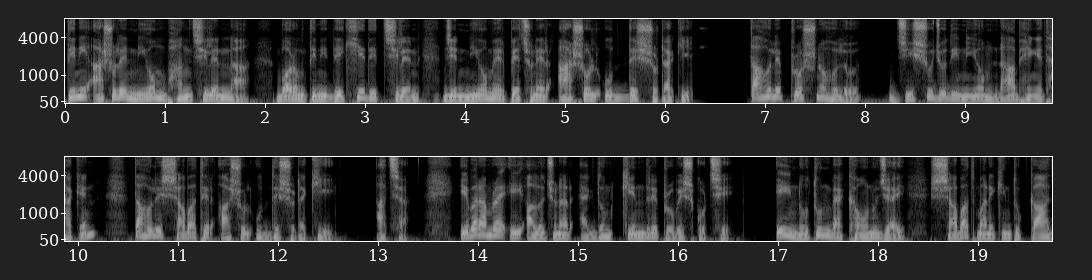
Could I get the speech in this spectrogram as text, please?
তিনি আসলে নিয়ম ভাঙছিলেন না, বরং তিনি দেখিয়ে দিচ্ছিলেন যে নিয়মের পেছনের আসল উদ্দেশ্যটা কি। তাহলে প্রশ্ন হল, যিশু যদি নিয়ম না ভেঙে থাকেন, তাহলে সাবাতের আসল উদ্দেশ্যটা কি? আচ্ছা এবার আমরা এই আলোচনার একদম কেন্দ্রে প্রবেশ করছি। এই নতুন ব্যাখ্যা অনুযায়ী, সাবাত মানে কিন্তু কাজ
